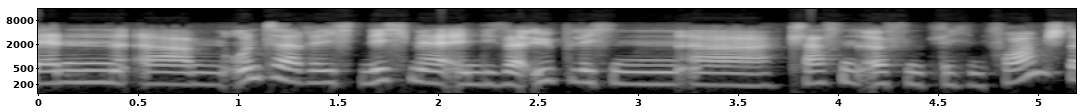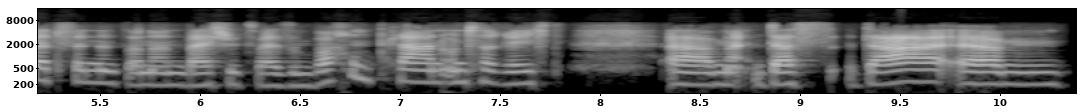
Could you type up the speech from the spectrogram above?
wenn ähm, Unterricht nicht mehr in dieser üblichen äh, klassenöffentlichen Form stattfindet, sondern beispielsweise im Wochenplanunterricht, ähm, dass da ähm,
